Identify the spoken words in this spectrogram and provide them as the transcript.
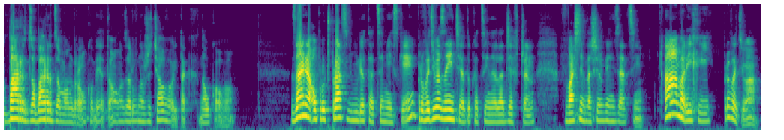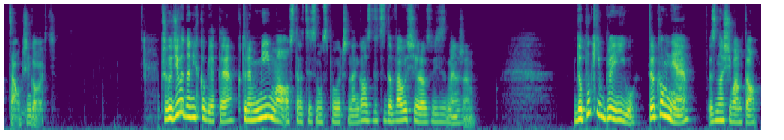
bardzo, bardzo mądrą kobietą, zarówno życiowo i tak naukowo. Zaira oprócz pracy w bibliotece miejskiej prowadziła zajęcia edukacyjne dla dziewczyn właśnie w naszej organizacji, a Marichi prowadziła całą księgowość. Przychodziły do nich kobiety, które mimo ostracyzmu społecznego zdecydowały się rozwieść z mężem. Dopóki był tylko mnie, znosiłam to.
